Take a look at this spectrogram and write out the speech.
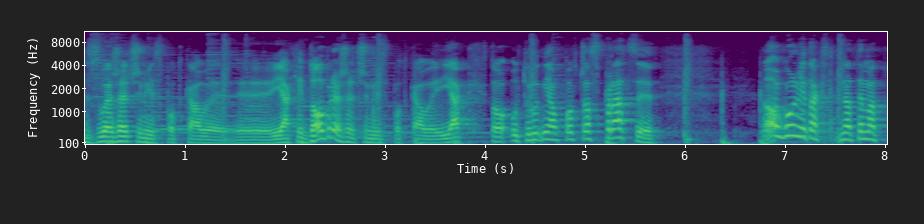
złe rzeczy mnie spotkały, e, jakie dobre rzeczy mnie spotkały, jak to utrudnia podczas pracy. No ogólnie tak na temat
